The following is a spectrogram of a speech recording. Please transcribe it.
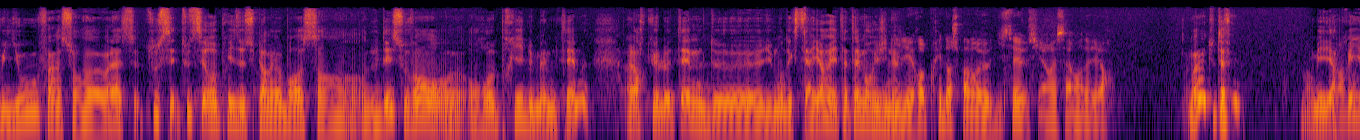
Wii U, enfin sur voilà, ces, toutes ces reprises de Super Mario Bros en, 2D, souvent ont, repris le même thème, alors que le thème de, du monde extérieur est un thème original. Il est repris dans Super Mario Odyssey aussi hein, récemment d'ailleurs. Ouais, tout à fait. mais il est repris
